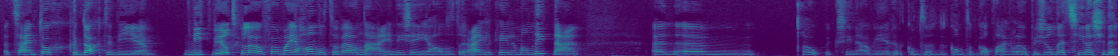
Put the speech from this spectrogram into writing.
het zijn toch gedachten die je niet wilt geloven, maar je handelt er wel na. In die zin, je handelt er eigenlijk helemaal niet na. En um, Oh, ik zie nou hier, er komt, komt een kat aangelopen. Je zult net zien als je, de,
